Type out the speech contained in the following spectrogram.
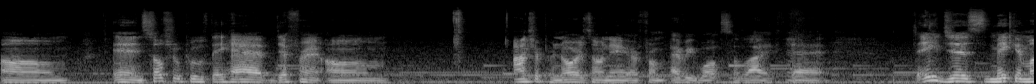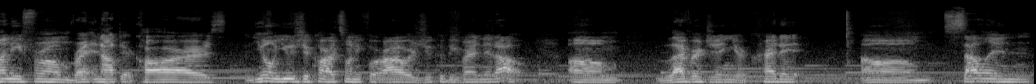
um, and Social Proof. They have different um, entrepreneurs on there from every walks of life that they just making money from renting out their cars. You don't use your car 24 hours, you could be renting it out. Um, leveraging your credit, um, selling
